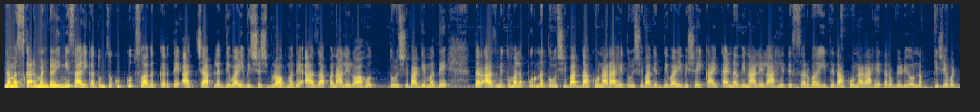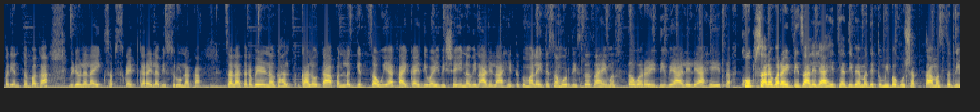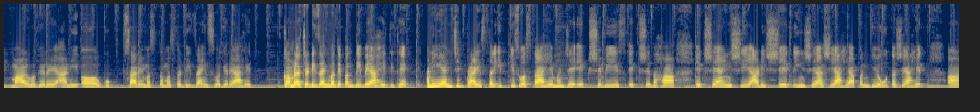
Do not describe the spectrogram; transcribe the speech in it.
नमस्कार मंडळी मी सारिका तुमचं खूप खूप स्वागत करते आजच्या आपल्या दिवाळी विशेष ब्लॉगमध्ये. आज आपण आलेलो आहोत तुळशीबागेमध्ये तर आज मी तुम्हाला पूर्ण तुळशीबाग दाखवणार आहे. तुळशीबागेत दिवाळीविषयी काय काय नवीन आलेलं आहे ते सर्व इथे दाखवणार आहे. तर व्हिडिओ नक्की शेवटपर्यंत बघा. व्हिडिओला लाईक सबस्क्राईब करायला विसरू नका. चला तर वेळ न घाल घालवता आपण लगेच जाऊया काय काय दिवाळीविषयी नवीन आलेलं आहे. तर तुम्हाला इथे समोर दिसतच आहे मस्त वरळी दिवे आलेले आहेत. खूप साऱ्या व्हरायटीज आलेल्या आहेत. ह्या दिव्यामध्ये तुम्ही बघू शकता मस्त दीपमाळ वगैरे आणि खूप सारे मस्त मस्त डिझाईन्स वगैरे आहेत. कमळाच्या डिझाईनमध्ये पण दिवे आहेत तिथे आणि यांची प्राईस तर इतकी स्वस्त आहे म्हणजे एकशे वीस एकशे दहा एकशे ऐंशी अडीचशे तीनशे अशी आहे. आपण घेऊ तसे आहेत.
